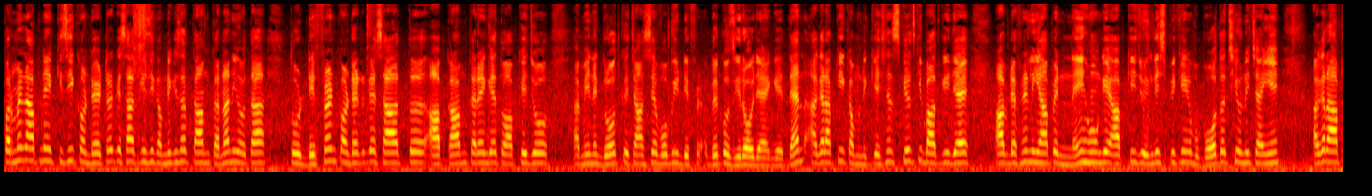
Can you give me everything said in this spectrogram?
परमानेंट आपने किसी कॉन्ट्रैक्टर के साथ, किसी कंपनी के साथ काम करना नहीं होता तो डिफरेंट कॉन्ट्रैक्टर के साथ आप काम करेंगे तो आपके जो आई मीन ग्रोथ के चांसेस है, वो भी बिल्कुल ज़ीरो हो जाएँगे। देन अगर आपकी कम्युनिकेशन स्किल्स की बात की जाए, आप डेफिनेटली यहाँ पर नए होंगे, आपकी जो इंग्लिश स्पीकिंग है, वो बहुत अच्छी होनी चाहिए। अगर आप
